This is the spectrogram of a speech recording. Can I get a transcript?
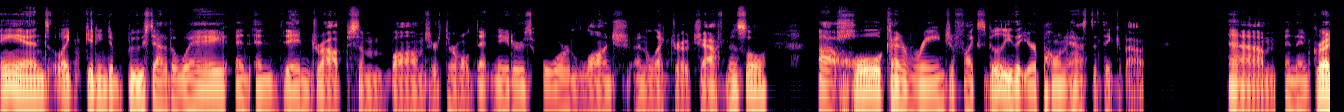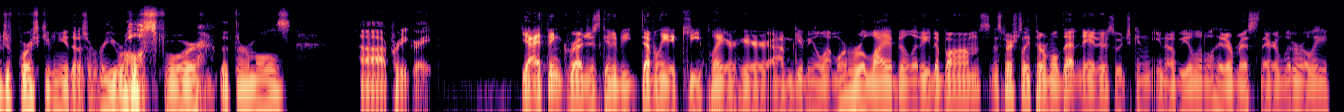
and like getting to boost out of the way and and then drop some bombs or thermal detonators or launch an electro chaff missile a whole kind of range of flexibility that your opponent has to think about um, and then grudge of course giving you those re rolls for the thermals uh, pretty great Yeah, I think Grudge is going to be definitely a key player here, um, giving a lot more reliability to bombs, especially thermal detonators, which can you know be a little hit or miss there, literally.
